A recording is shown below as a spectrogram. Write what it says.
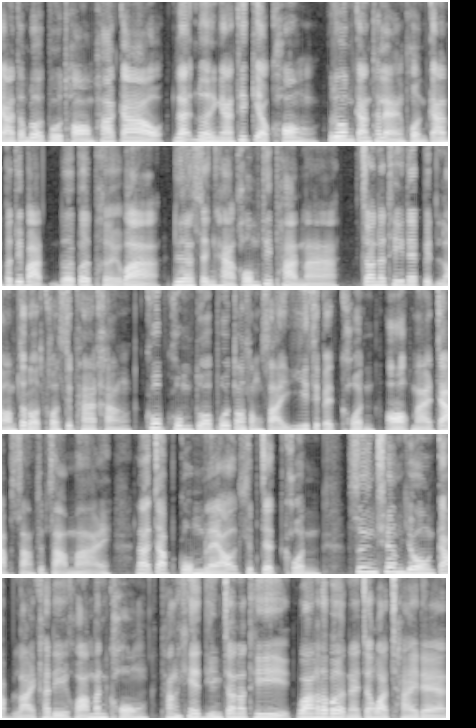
การตำรวจภูธรภาค 9 และหน่วยงานที่เกี่ยวข้อง ร่วมกันแถลงผลการปฏิบัติ โดยเปิดเผยว่า เดือนสิงหาคมที่ผ่านมา เจ้าหน้าที่ได้ปิดล้อมตรวจคน 15 ครั้ง ควบคุมตัวผู้ต้องสงสัย 21 คน ออกหมายจับ 33 หมาย และจับกลุ่มแล้ว 17 คน ซึ่งเชื่อมโยงกับหลายคดีความมั่นคง ทั้งเหตุยิงเจ้าหน้าที่ วางระเบิดในจังหวัดชายแดน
